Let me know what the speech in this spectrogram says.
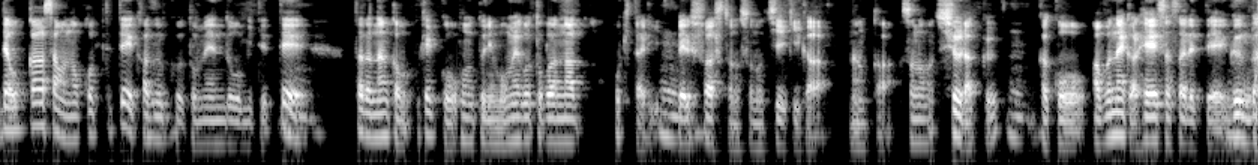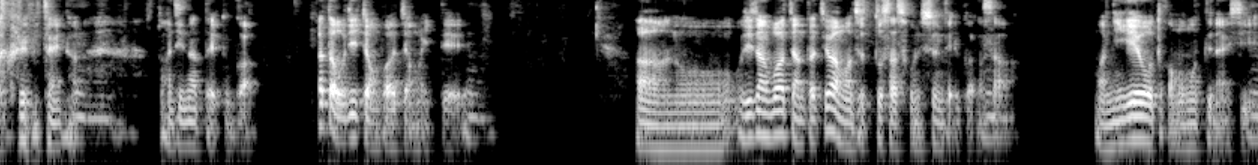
で、お母さんは残ってて、家族と面倒を見てて、ただなんか結構本当に揉め事がな起きたり、うん。ベルファストのその地域が、なんかその集落うん。がこう危ないから閉鎖されてうん。軍が来るみたいなうん感じになったりとか、あとはおじいちゃんおばあちゃんもいて、うん。あの、おじいちゃんおばあちゃんたちはまあずっとさ、そこに住んでるからさ、まあ逃げようとかも思ってないし、う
